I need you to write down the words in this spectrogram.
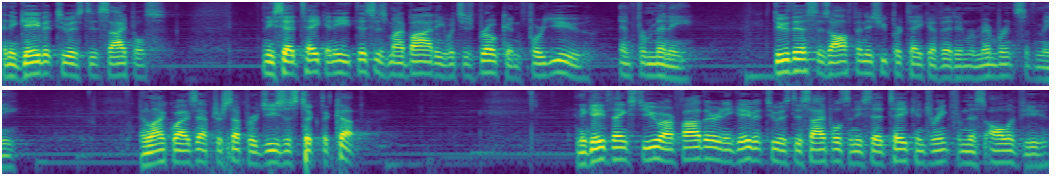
And he gave it to his disciples. And he said, Take and eat. This is my body, which is broken for you and for many. Do this as often as you partake of it in remembrance of me. And likewise, after supper, Jesus took the cup. And he gave thanks to you, our Father, and he gave it to his disciples, and he said, Take and drink from this, all of you.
